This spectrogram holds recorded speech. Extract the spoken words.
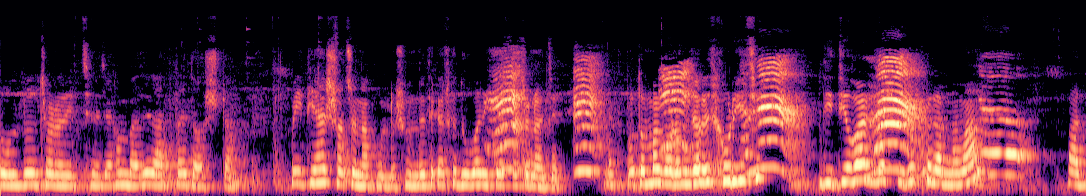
দোল দোল চড়ার ইচ্ছে হয়েছে। এখন বাজে রাত প্রায় দশটা। ইতিহাস রচনা করল। সন্ধ্যা থেকে আজকে দুবার ইতিহাস রচনা এক প্রথমবার গরম জলে করিয়েছি দ্বিতীয়বার সুযোগ পেলাম না, মা। বাধ্য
